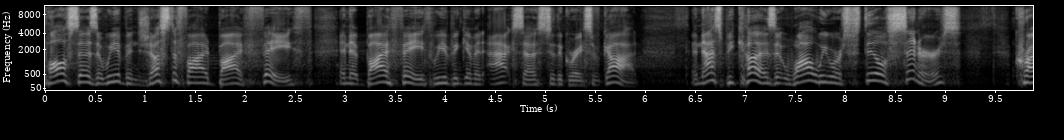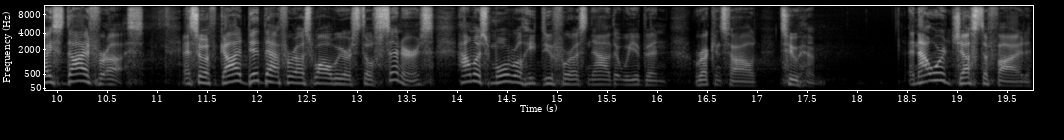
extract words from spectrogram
Paul says that we have been justified by faith, and that by faith we have been given access to the grace of God. And that's because that while we were still sinners, Christ died for us. And so, if God did that for us while we were still sinners, how much more will He do for us now that we have been reconciled to Him? And that word justified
